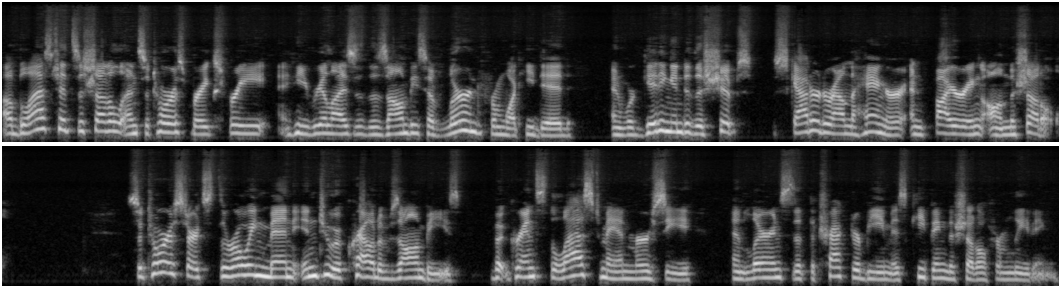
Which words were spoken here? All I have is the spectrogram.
A blast hits the shuttle, and Sartoris breaks free, and he realizes the zombies have learned from what he did and were getting into the ships scattered around the hangar and firing on the shuttle. Sartoris starts throwing men into a crowd of zombies, but grants the last man mercy and learns that the tractor beam is keeping the shuttle from leaving.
